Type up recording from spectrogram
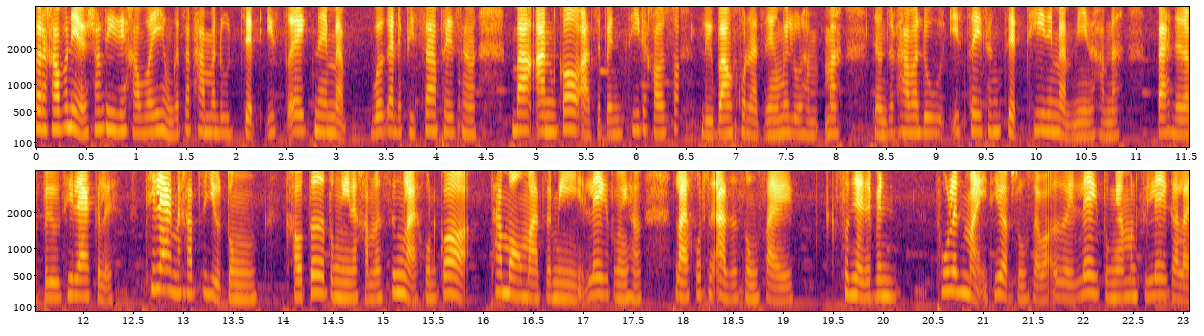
สวัสดีครับวันนี้ช่องทีนะครับวันนี้ผมก็จะพามาดู7 Easter egg ในแมป Work at the Pizza Place นะบางอันก็อาจจะเป็นที่ที่เขาซ่อนหรือบางคนอาจจะยังไม่รู้ทำมาเดี๋ยวผมจะพามาดู Easter egg ทั้ง 7 ที่ในแมปนี้นะครับนะไปเดี๋ยวเราไปดูที่แรกกันเลย ที่แรกนะครับจะอยู่ตรงเคาน์เตอร์ตรงนี้นะครับแล้วซึ่งหลายคนก็ถ้ามองมาจะมีเลขตรงนี้ครับ หลายคนอาจจะสงสัยส่วนใหญ่จะเป็น ผู้เล่นใหม่ที่แบบสงสัยว่าเออเลขตรงเนี้ยมันคือเลขอะไร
